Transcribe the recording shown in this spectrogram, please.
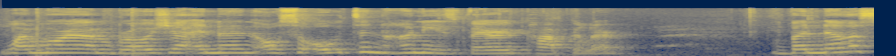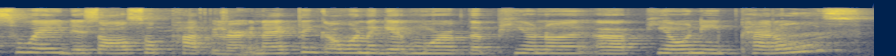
one more ambrosia and then also oats and honey is very popular. Vanilla Suede is also popular. And I think I want to get more of the peony, uh, peony petals.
